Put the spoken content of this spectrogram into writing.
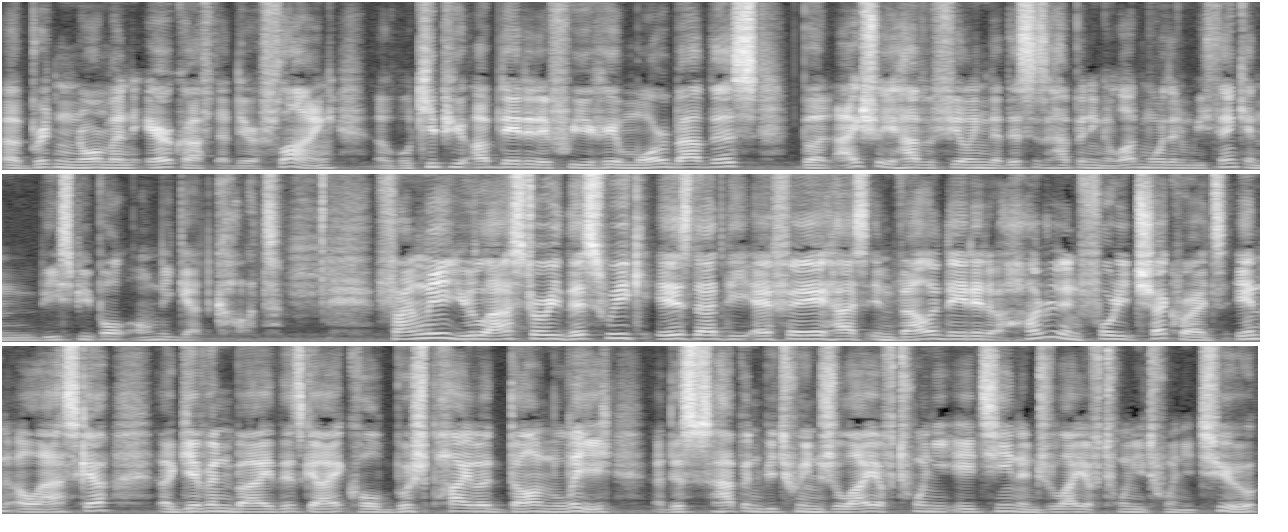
uh, Britten Norman aircraft that they're flying. Uh, we'll keep you updated if we hear more about this, but I actually have a feeling that this is happening a lot more than we think, and these these people only get caught. Finally, your last story this week is that the FAA has invalidated 140 check rides in Alaska uh, given by this guy called bush pilot Don Lee. Uh, this happened between July of 2018 and July of 2022.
